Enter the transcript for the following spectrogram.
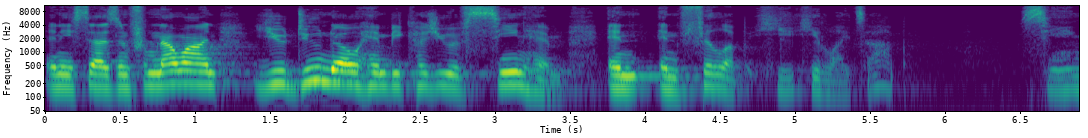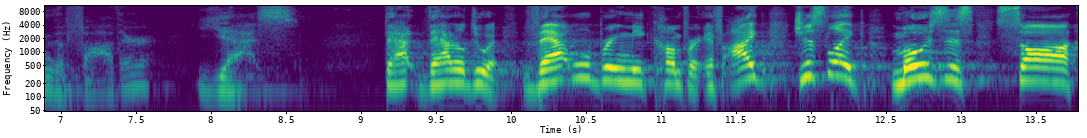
And he says, and from now on, you do know him because you have seen him. And, and Philip, he, he lights up. Seeing the Father? Yes. That, that'll do it. That will bring me comfort. If I, just like Moses saw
